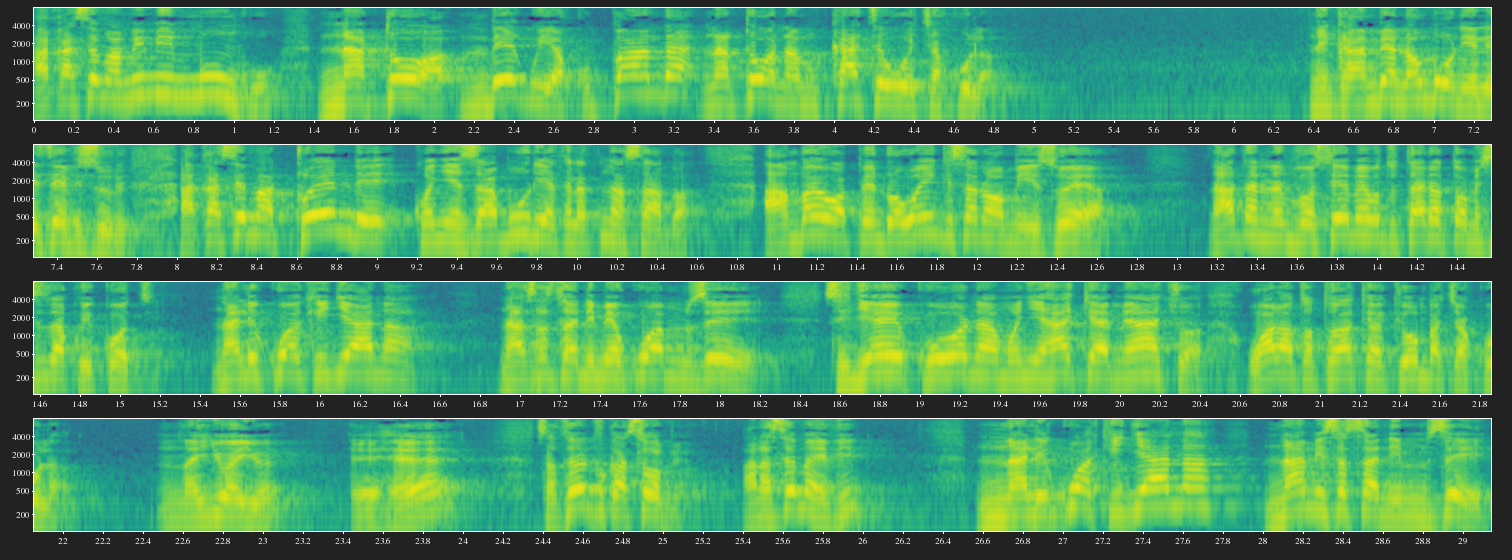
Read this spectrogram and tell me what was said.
akasema mimi mungu natoa mbegu ya kupanda natoa na mkate uwe chakula. Nikaambia naomba unielezee vizuri. Akasema twende kwenye zaburi ya 37 ambayo wapendwa wengi sana wameizoea na hata nilivyosema hivyo tayari watu wameshaanza kuikoti. Nalikuwa kijana na sasa nimekuwa mzee. Sijawai kuona mwenye haki ameachwa wala watoto wake wakiomba chakula naijua hiyo? Ehe. Sasa tukasome. Anasema hivi nalikuwa kijana nami sasa ni mzee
